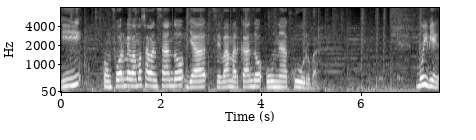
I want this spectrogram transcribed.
y conforme vamos avanzando ya se va marcando una curva. Muy bien,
